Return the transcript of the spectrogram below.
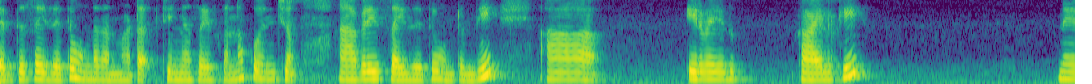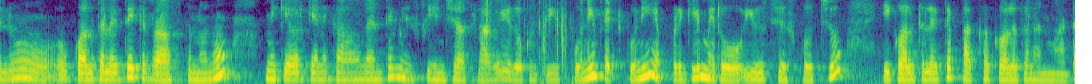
పెద్ద సైజ్ అయితే ఉండదన్నమాట చిన్న సైజ్ కన్నా కొంచెం యావరేజ్ సైజ్ అయితే ఉంటుంది. ఆ ఇరవై ఐదు కాయలకి నేను కొలతలు అయితే ఇక్కడ రాస్తున్నాను. మీకు ఎవరికైనా కావాలంటే మీ స్క్రీన్ షాట్ లాగా ఏదో ఒకటి తీసుకొని పెట్టుకొని ఎప్పటికీ మీరు యూజ్ చేసుకోవచ్చు. ఈ కొలతలు అయితే పక్క కొలతలు అనమాట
